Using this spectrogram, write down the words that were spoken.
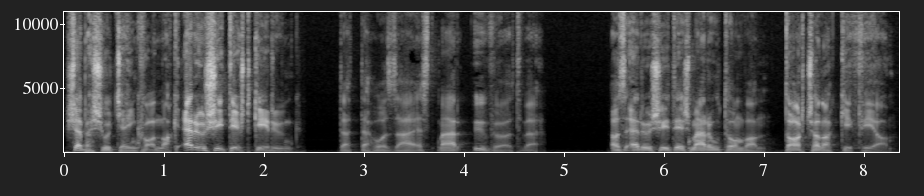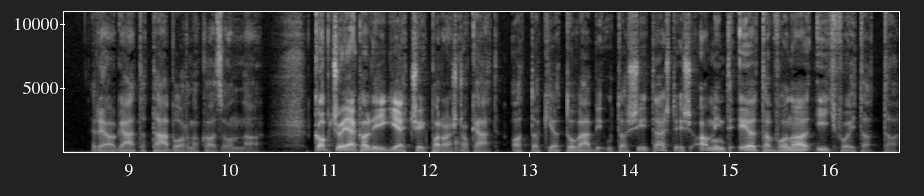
Sebesültjeink vannak, erősítést kérünk! Tette hozzá ezt már üvöltve. Az erősítés már úton van, tartsanak ki, fiam, reagált a tábornok azonnal. Kapcsolják a légiegység parancsnokát, adta ki a további utasítást, és amint élt a vonal, így folytatta.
